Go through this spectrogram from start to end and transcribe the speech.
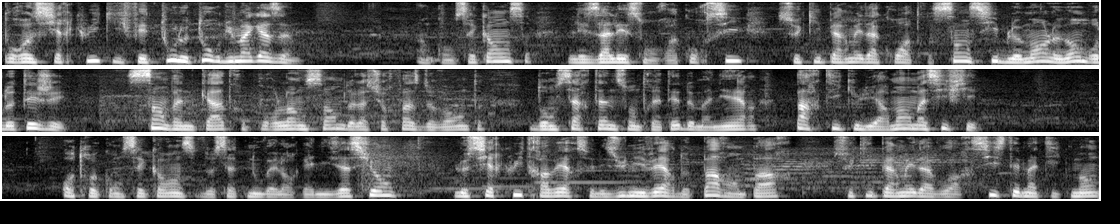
pour un circuit qui fait tout le tour du magasin. En conséquence, les allées sont raccourcies, ce qui permet d'accroître sensiblement le nombre de TG, 124 pour l'ensemble de la surface de vente, dont certaines sont traitées de manière particulièrement massifiée. Autre conséquence de cette nouvelle organisation, le circuit traverse les univers de part en part, ce qui permet d'avoir systématiquement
